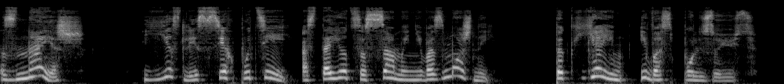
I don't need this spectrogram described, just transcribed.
«Знаешь, если из всех путей остается самый невозможный, так я им и воспользуюсь».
